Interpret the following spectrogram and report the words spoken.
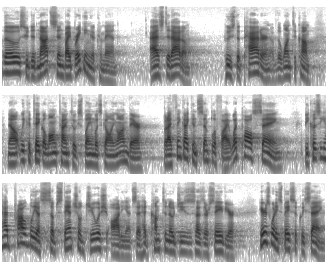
those who did not sin by breaking a command, as did Adam, who's the pattern of the one to come. Now, we could take a long time to explain what's going on there, but I think I can simplify it. What Paul's saying because he had probably a substantial Jewish audience that had come to know Jesus as their Savior. Here's what he's basically saying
